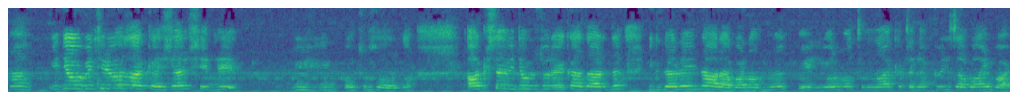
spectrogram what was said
Ha, videoyu bitiriyoruz arkadaşlar. Şimdi 130 oldu. Arkadaşlar videomuz buraya kadardı. İlgilerini ara abone olmayı unutmayın. Yorum atın, like atın. Hepinize bay bay.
